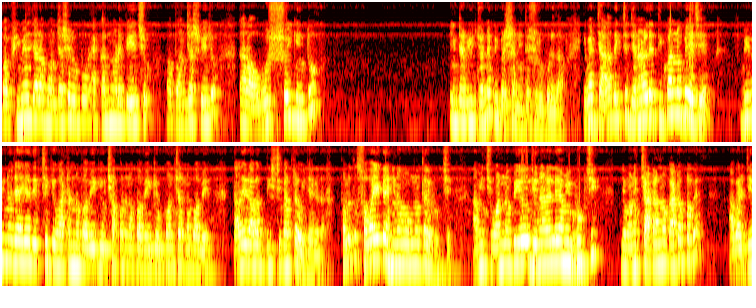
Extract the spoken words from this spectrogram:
বা ফিমেল যারা পঞ্চাশের ওপর একান্নরে পেয়েছ বা পঞ্চাশ পেয়েছ, তারা অবশ্যই কিন্তু ইন্টারভিউর জন্য প্রিপারেশান নিতে শুরু করে দাও। এবার যারা দেখছে জেনারেলে তিপ্পান্ন পেয়েছে, বিভিন্ন জায়গায় দেখছে কেউ আটান্ন পাবে, কেউ ছাপ্পান্ন পাবে, কেউ পঞ্চান্ন পাবে, তাদের আবার দৃষ্টিপাতটা ওই জায়গাটা। ফলে তো সবাই একটা হীনমগ্নতায় ভুগছে। আমি চুয়ান্ন পেয়েও জেনারেলে আমি ভুগছি যে মনে হচ্ছে আটান্ন কাট অফ হবে, আবার যে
